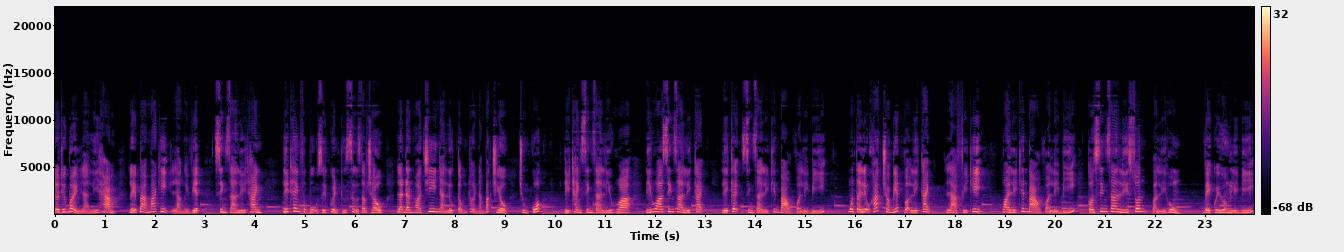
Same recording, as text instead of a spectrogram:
đời thứ bảy là Lý Hàm, lấy bà Ma Thị là người Việt, sinh ra Lý Thanh. Lý Thanh phục vụ dưới quyền thứ sử Giao Châu, là đàn hòa chi nhà Lưu Tống thời Nam Bắc Triều, Trung Quốc. Lý Thanh sinh ra Lý Hoa, Lý Hoa sinh ra Lý Cạnh, Lý Cạnh sinh ra Lý Thiên Bảo và Lý Bí. Nguồn tài liệu khác cho biết vợ Lý Cạnh là Phí Thị, ngoài Lý Thiên Bảo và Lý Bí còn sinh ra Lý Xuân và Lý Hùng. Về quê hương Lý Bí,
